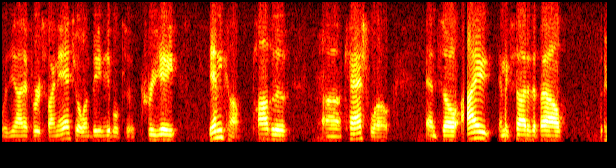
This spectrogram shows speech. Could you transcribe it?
with United First Financial and being able to create income, positive uh, cash flow. And so I am excited about the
